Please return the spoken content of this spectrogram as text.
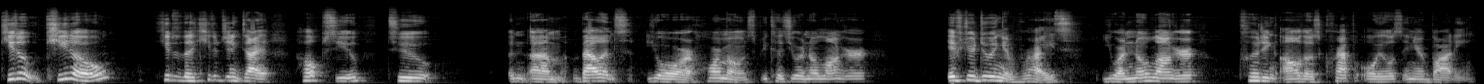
keto keto keto the ketogenic diet helps you to um, balance your hormones because you are no longer, if you're doing it right, you are no longer putting all those crap oils in your body.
